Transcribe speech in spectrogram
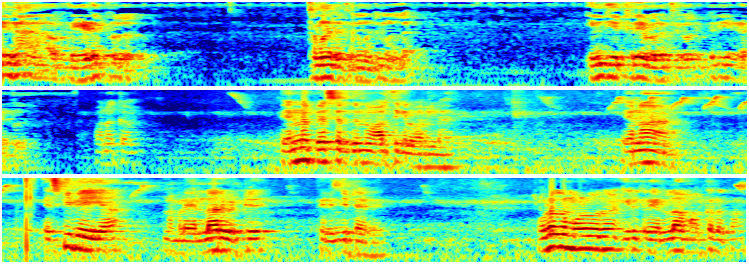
ஏன்னா அவருடைய இழப்பு தமிழகத்துக்கு மட்டுமல்ல இந்திய திரையுலகத்துக்கு ஒரு பெரிய இழப்பு வணக்கம். என்ன பேசுறதுன்னு வார்த்தைகள் வரல. ஏன்னா எஸ்பிபி ஐயா நம்மளை எல்லாரும் விட்டு பிரிஞ்சிட்டாரு. உலகம் முழுவதும் இருக்கிற எல்லா மக்களுக்கும்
